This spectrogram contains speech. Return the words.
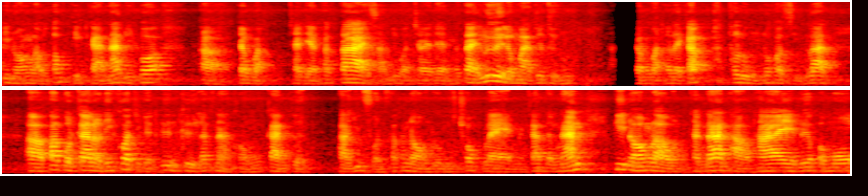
พี่น้องเราต้องติดการนะโดยเฉพาะจังหวัดชายแดนภาคใต้สามจังหวัดชายแดนภาคใต้เลื่อยลงมาจนถึงจังหวัดอะไรครับพัทลุงนครศรีธรรมราชปรากฏการณ์เหล่านี้ก็จะเกิดขึ้นคือลักษณะของการเกิด พายุฝนฟ้าขนองลมโชกแรงนะครับ ดังนั้นพี่น้องเราทางด้านอ่าวไทยเรือประมง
